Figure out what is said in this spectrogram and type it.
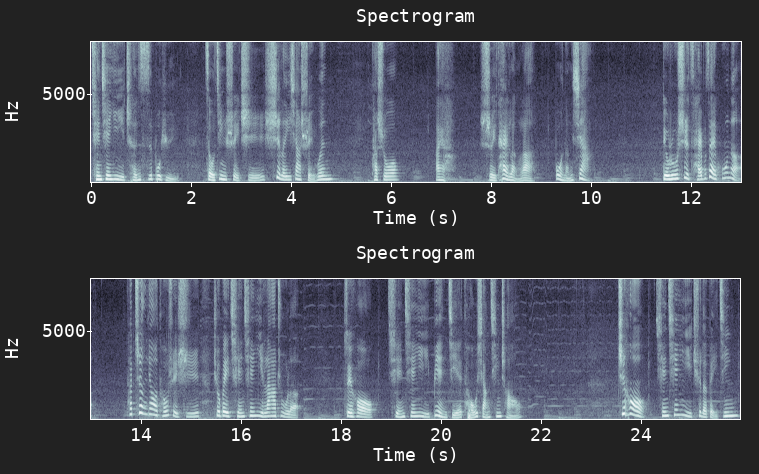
钱谦益沉思不语，走进水池试了一下水温。他说：“哎呀，水太冷了，不能下。”柳如是才不在乎呢，他正要投水时，就被钱谦益拉住了。最后，钱谦益辩解投降清朝。之后，钱谦益去了北京，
